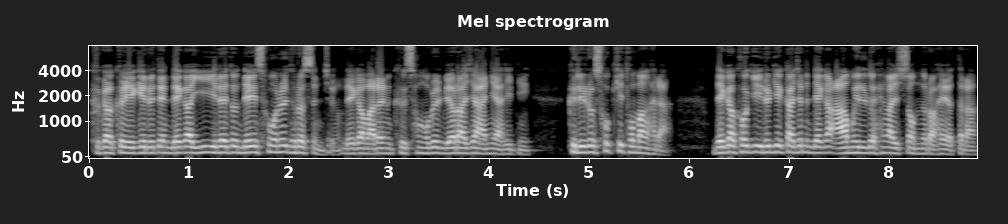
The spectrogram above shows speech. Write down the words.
그가 그에게 이르되 내가 이 일에도 내 소원을 들었은즉 내가 말하는 그 성읍을 멸하지 아니하리니 그리로 속히 도망하라. 내가 거기 이르기까지는 내가 아무 일도 행할 수 없노라 하였더라.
